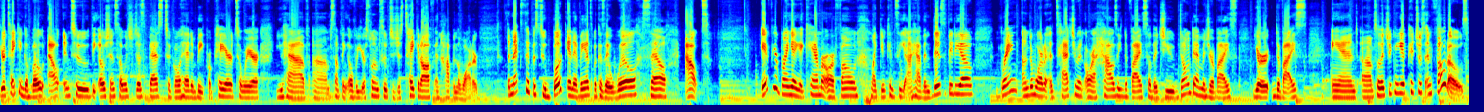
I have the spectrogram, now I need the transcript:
you're taking a boat out into the ocean, so it's just best to go ahead and be prepared to where you have um, something over your swimsuit to just take it off and hop in the water. The next tip is to book in advance because it will sell out. if you're bringing a camera or a phone, like you can see I have in this video, bring underwater attachment or a housing device so that you don't damage your device, your device, and um, so that you can get pictures and photos.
